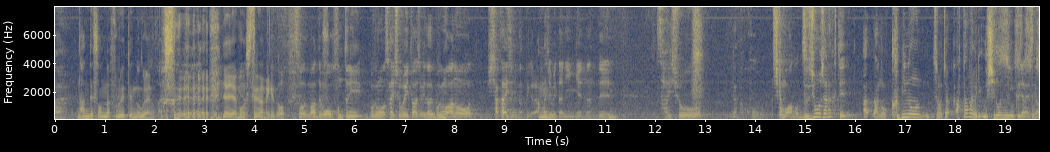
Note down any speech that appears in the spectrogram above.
はい。なんでそんな震えてんのぐらいの感じ。いやいやもう失礼なんだけど。そうまあでも本当に僕も最初ウェイト始めた僕もあの社会人になってから始めた人間なんで、最初なんかこうしかもあの頭上じゃなくてああの首のそのじゃ頭より後ろに行くじゃないですか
